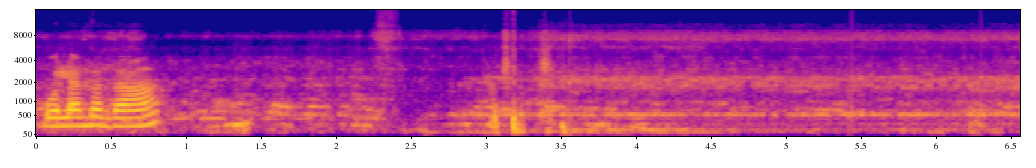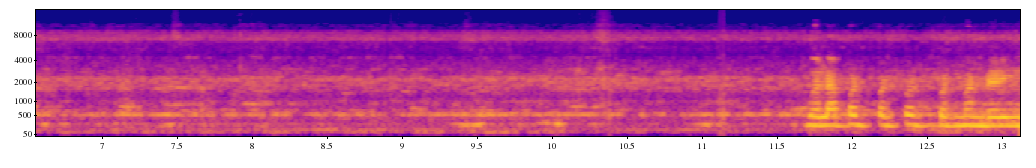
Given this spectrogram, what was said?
बोला दादा. बोला पटपट पटपट मंडळी.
